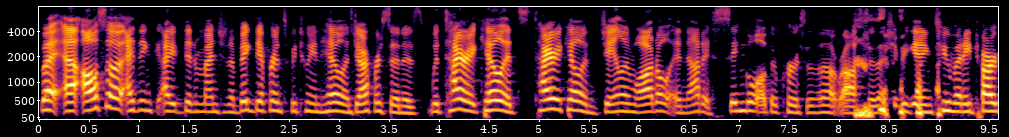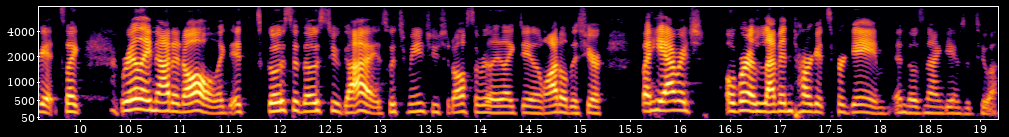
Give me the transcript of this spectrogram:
But uh, also, I think I didn't mention a big difference between Hill and Jefferson is with Tyreek Hill, it's Tyreek Hill and Jalen Waddle, and not a single other person on that roster that should be getting too many targets. Like, really, not at all. Like, it goes to those two guys, which means you should also really like Jalen Waddle this year. But he averaged over 11 targets per game in those nine games with Tua.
